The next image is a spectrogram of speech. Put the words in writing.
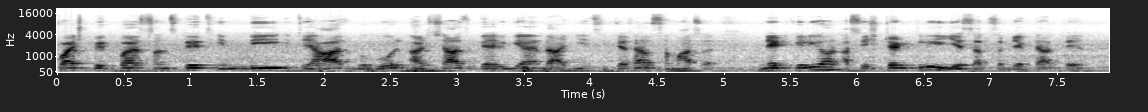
फ़र्स्ट पेपर संस्कृत, हिंदी, इतिहास, भूगोल, अर्थशास्त्र गृह विज्ञान राजनीति, शिक्षा और समाज, नेट के लिए और असिस्टेंट के लिए ये सब सब्जेक्ट आते हैं।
